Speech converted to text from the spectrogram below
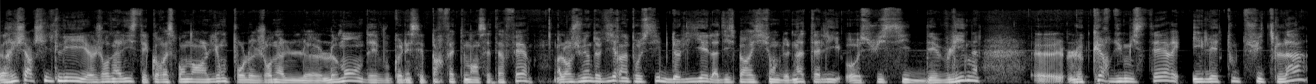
Richard Chitley, journaliste et correspondant à Lyon pour le journal Le Monde, et vous connaissez parfaitement cette affaire. Alors je viens de dire impossible de lier la disparition de Nathalie au suicide d'Evelyne. Euh, le cœur du mystère, il est tout de suite là,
